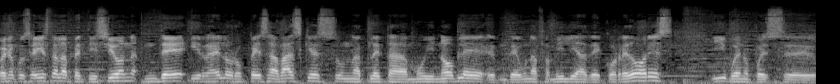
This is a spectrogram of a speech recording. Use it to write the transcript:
Bueno, pues ahí está la petición de Israel Oropesa Vázquez, un atleta muy noble eh, de una familia de corredores. Y bueno, pues eh,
